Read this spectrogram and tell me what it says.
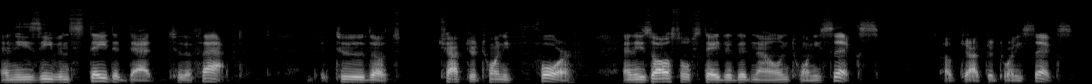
And he's even stated that to the fact, to the chapter 24, and he's also stated it now in 26 of chapter 26.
